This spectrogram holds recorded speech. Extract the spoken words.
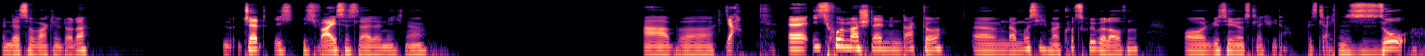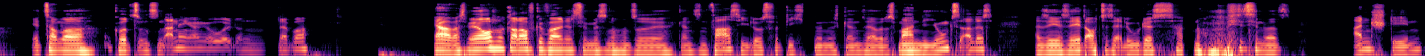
wenn der so wackelt, oder? Chat, ich, ich weiß es leider nicht, ne? Aber, ja. Äh, ich hol mal schnell den Traktor. Ähm, da muss ich mal kurz rüberlaufen. Und wir sehen uns gleich wieder. Bis gleich. So, jetzt haben wir kurz uns einen Anhänger geholt und einen Schlepper. Ja, was mir auch noch gerade aufgefallen ist, wir müssen noch unsere ganzen Fahrsilos verdichten und das Ganze, aber das machen die Jungs alles. Also ihr seht auch, das LU, das hat noch ein bisschen was anstehen.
